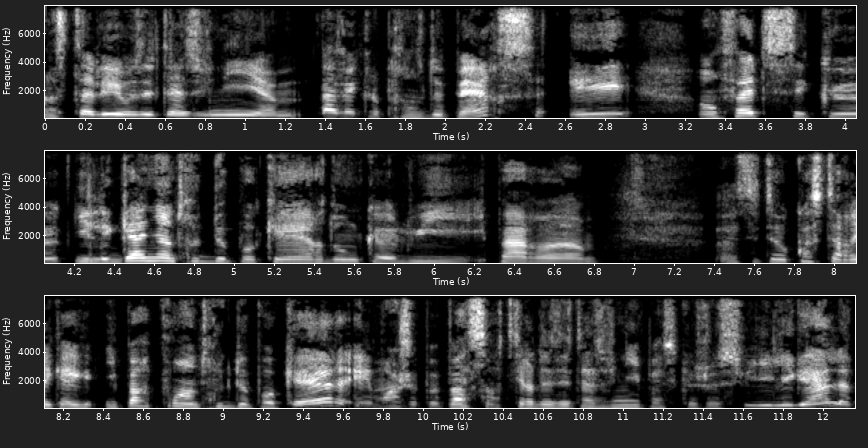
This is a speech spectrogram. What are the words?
Installé aux États-Unis euh, avec le prince de Perse. Et en fait c'est que il gagne un truc de poker. Donc euh, lui il part euh, c'était au Costa Rica. Il part pour un truc de poker et moi je peux pas sortir des États-Unis parce que je suis illégal.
